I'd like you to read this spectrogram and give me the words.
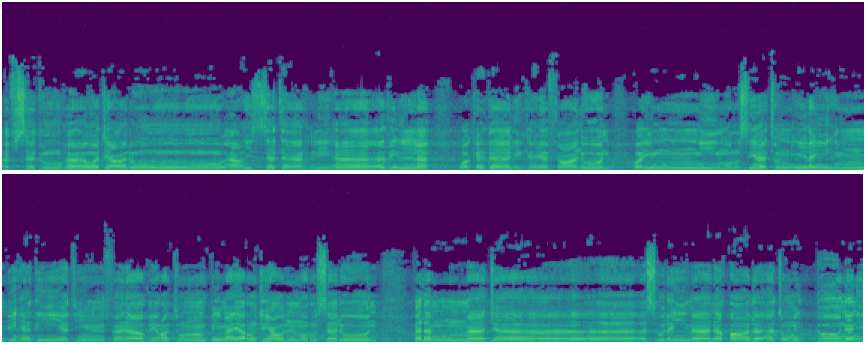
أفسدوها وجعلوا أعزة أهلها أذلة وكذلك يفعلون وإني مرسلة إليهم بهدية فناظرة بما يرجع المرسلون فلما جاء سليمان قال أتمدونني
